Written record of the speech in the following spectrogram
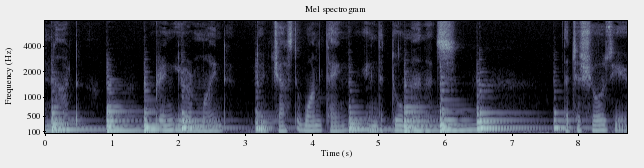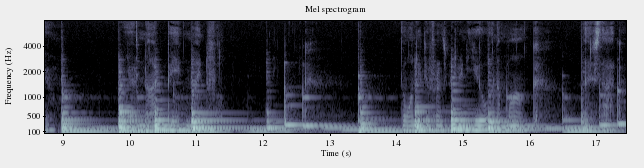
Cannot bring your mind to just one thing in the two minutes, that just shows you you're not being mindful. The only difference between you and a monk is that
